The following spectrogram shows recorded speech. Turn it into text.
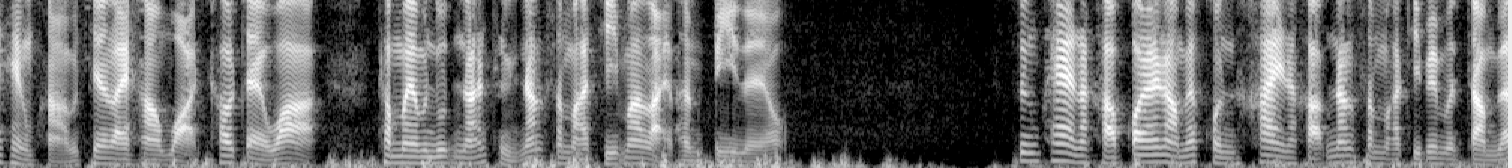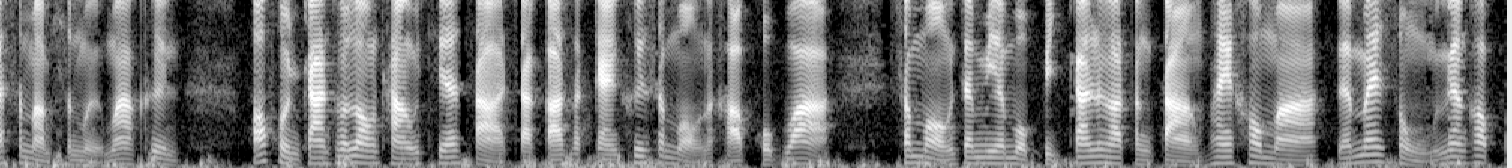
ทย์แห่งมหาวิทยาลัยฮาร์วาร์ดเข้าใจว่าทำไมมนุษย์นั้นถึงนั่งสมาธิมาหลายพันปีแล้ว ซึ่งแพทย์นะครับก็แนะนำให้คนไข้นะครับนั่งสมาธิเป็นประจำและสม่ำเสมอมากขึ้น ราะผลการทดลองทางวิทยาศาสตร์จากการสแกนคลื่นสมองนะครับ พบว่าสมองจะมีระบบปิดกั้นเรื่องราวต่างๆ ให้เข้ามา และไม่ส่งเรื่องเข้าไป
